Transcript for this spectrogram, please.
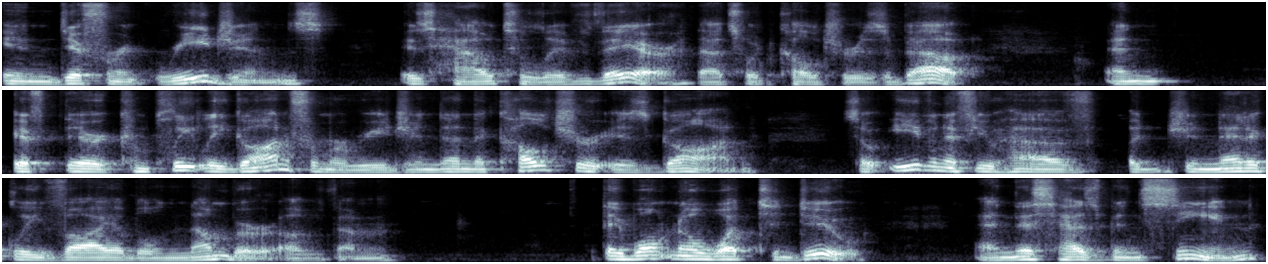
in different regions is how to live there. That's what culture is about. And if they're completely gone from a region, then the culture is gone. So even if you have a genetically viable number of them, they won't know what to do. And this has been seen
